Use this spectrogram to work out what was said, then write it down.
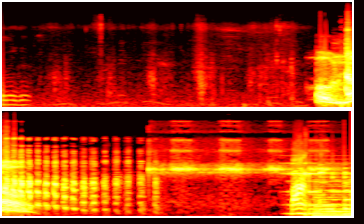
how they get. Oh no! Bonk.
